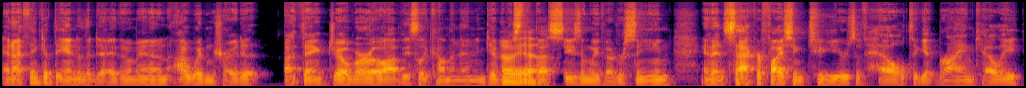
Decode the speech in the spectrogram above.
And I think at the end of the day, though, man, I wouldn't trade it. I think Joe Burrow obviously coming in and giving oh, us yeah. the best season we've ever seen, and then sacrificing two years of hell to get Brian Kelly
